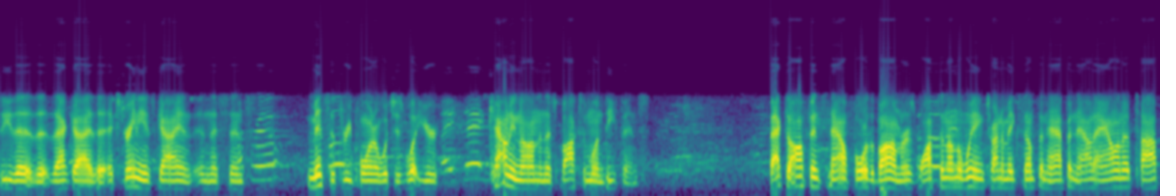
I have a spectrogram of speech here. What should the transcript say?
see the, the that guy, the extraneous guy in, in this sense, miss a three-pointer, which is what you're counting on in this box and one defense. Back to offense now for the Bombers. Watson on the wing trying to make something happen. Now to Allen up top.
